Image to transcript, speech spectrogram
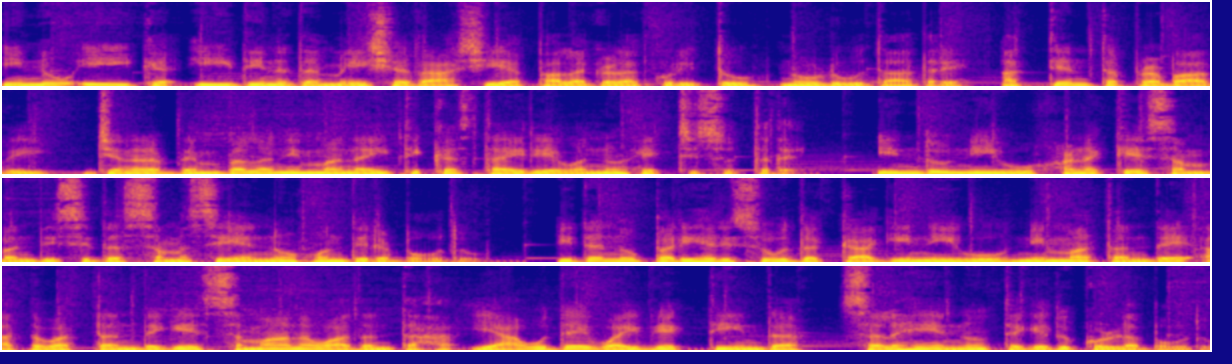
ಇನ್ನು ಈಗ ಈ ದಿನದ ಮೇಷರಾಶಿಯ ಫಲಗಳ ಕುರಿತು ನೋಡುವುದಾದರೆ, ಅತ್ಯಂತ ಪ್ರಭಾವಿ ಜನರ ಬೆಂಬಲ ನಿಮ್ಮ ನೈತಿಕ ಸ್ಥೈರ್ಯವನ್ನು ಹೆಚ್ಚಿಸುತ್ತದೆ. ಇಂದು ನೀವು ಹಣಕ್ಕೆ ಸಂಬಂಧಿಸಿದ ಸಮಸ್ಯೆಯನ್ನು ಹೊಂದಿರಬಹುದು. ಇದನ್ನು ಪರಿಹರಿಸುವುದಕ್ಕಾಗಿ ನೀವು ನಿಮ್ಮ ತಂದೆ ಅಥವಾ ತಂದೆಗೆ ಸಮಾನವಾದಂತಹ ಯಾವುದೇ ವೈವ್ಯಕ್ತಿಯಿಂದ ಸಲಹೆಯನ್ನು ತೆಗೆದುಕೊಳ್ಳಬಹುದು.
